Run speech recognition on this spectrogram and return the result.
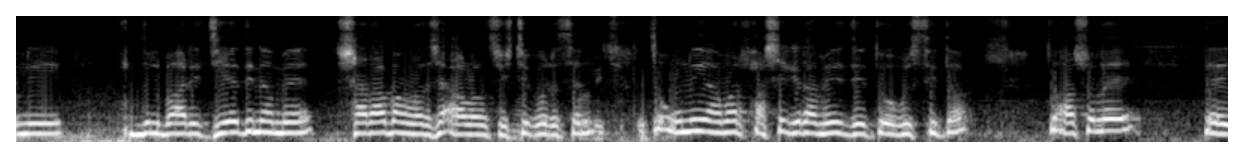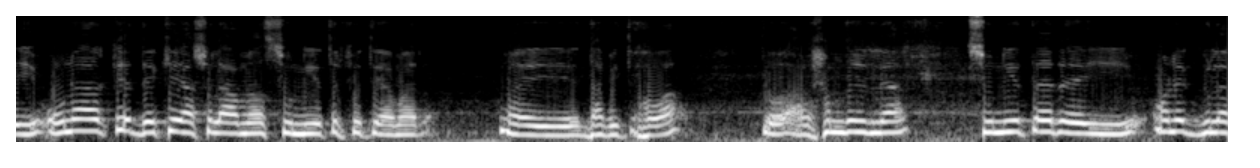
উনি আব্দুল বারি জিয়াদি নামে সারা বাংলাদেশে আলোড়ন সৃষ্টি করেছেন। তো উনি আমার ফাঁসি গ্রামে যেহেতু অবস্থিত তো আসলে এই ওনাকে দেখে আসলে আমার সুনিয়তের প্রতি আমার এই ধাবিত হওয়া। তো আলহামদুলিল্লাহ সুনিয়তের এই অনেকগুলা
